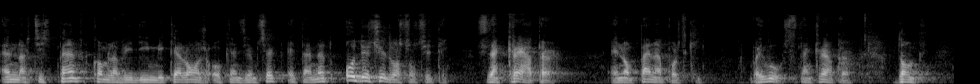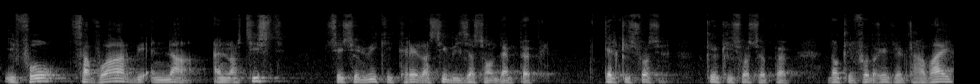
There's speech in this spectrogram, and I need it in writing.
un artiste peintre, comme l'avait dit Michel-Ange au XVe siècle, est un être au-dessus de la société. C'est un créateur et non pas n'importe qui. Voyez-vous, c'est un créateur. Donc, il faut savoir qu'un artiste, c'est celui qui crée la civilisation d'un peuple, quel qu'il soit, ce peuple. Donc il faudrait qu'il travaille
